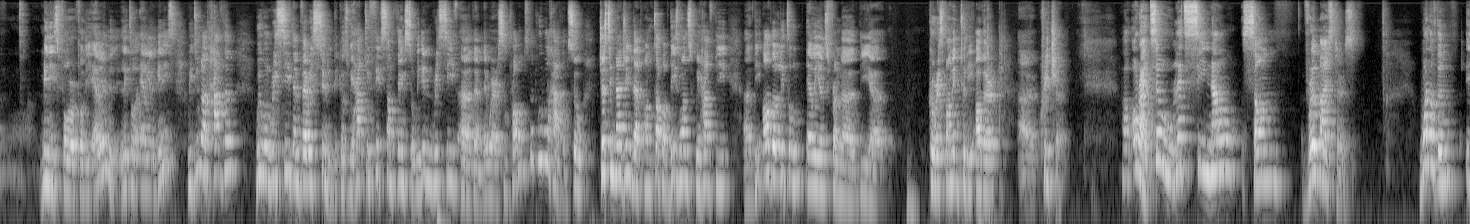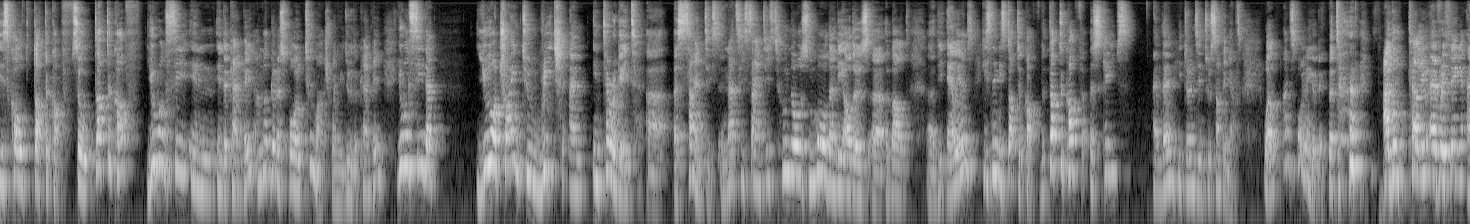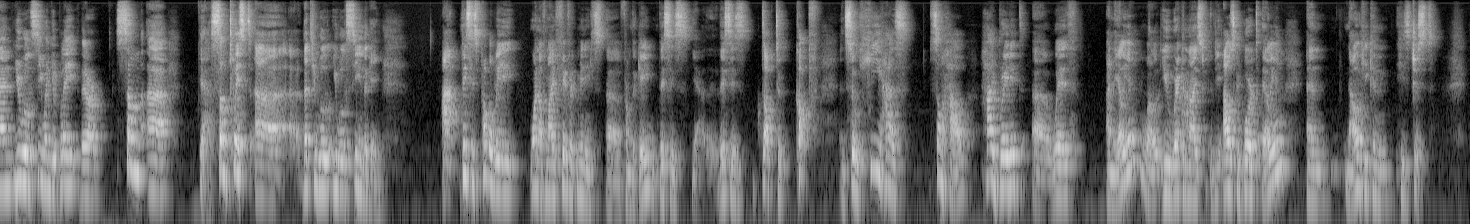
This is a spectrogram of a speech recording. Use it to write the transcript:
minis for, for the alien, little alien minis. We do not have them. We will receive them very soon because we had to fix something, so we didn't receive uh, them. There were some problems, but we will have them. So just imagine that on top of these ones, we have the uh, the other little aliens from uh, the uh, corresponding to the other uh, creature. Uh, all right, so let's see now some Vrilmeisters. One of them is called Dr. Kopf. So Dr. Kopf, you will see in, in the campaign, I'm not going to spoil too much when you do the campaign, you will see that you are trying to reach and interrogate uh, a scientist, a Nazi scientist who knows more than the others uh, about uh, the aliens. His name is Dr. Kopf. The Dr. Kopf escapes and then he turns into something else. Well, I'm spoiling a bit, but I don't tell you everything and you will see when you play there are some uh, yeah some twists uh, that you will you will see in the game. Uh, this is probably one of my favorite minis uh, from the game. This is yeah this is Dr. Kopf and so he has somehow hybrided uh, with an alien. Well, you recognize the Ausgeburt alien and now he can, he's just,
